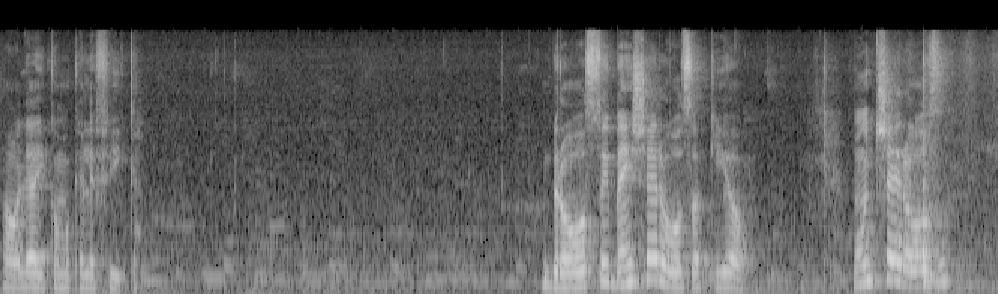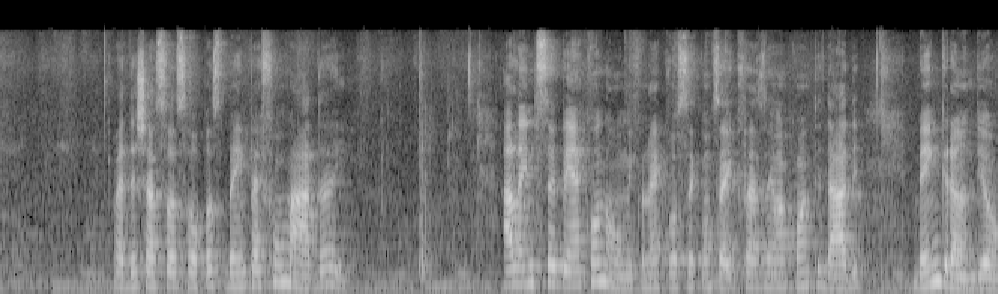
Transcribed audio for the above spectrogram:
Olha aí como que ele fica. Grosso e bem cheiroso aqui, ó. Muito cheiroso. Vai deixar suas roupas bem perfumadas aí. Além de ser bem econômico, né? Que você consegue fazer uma quantidade bem grande, ó.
